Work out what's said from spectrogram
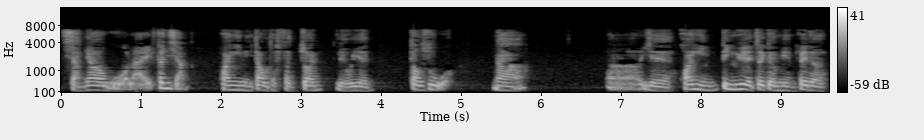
想要我来分享，欢迎你到我的粉砖留言告诉我。那呃，也欢迎订阅这个免费的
